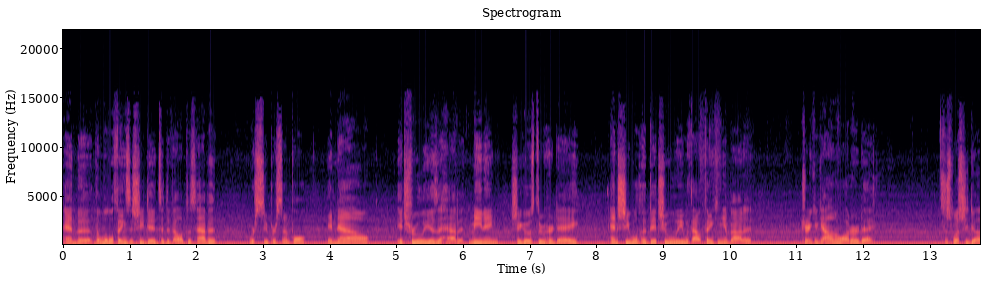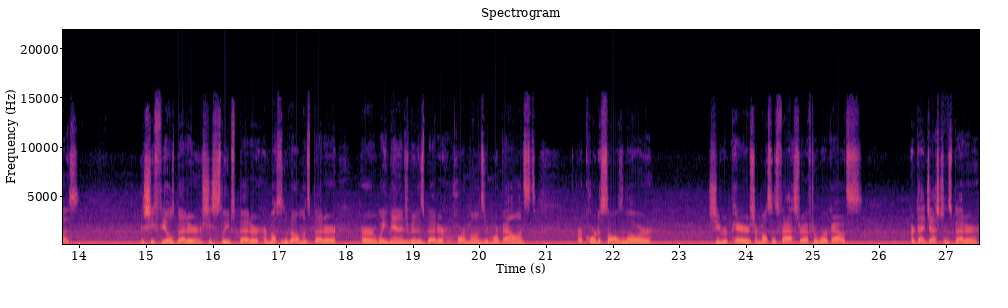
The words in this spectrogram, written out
And the, the little things that she did to develop this habit were super simple. And now it truly is a habit, meaning she goes through her day and she will habitually, without thinking about it, drink a gallon of water a day. It's just what she does. And she feels better, she sleeps better, her muscle development's better, her weight management is better, her hormones are more balanced, her cortisol is lower, she repairs her muscles faster after workouts, her digestion's better.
